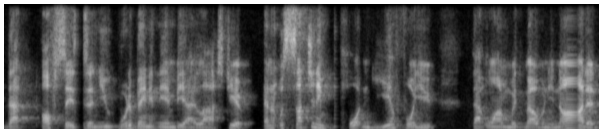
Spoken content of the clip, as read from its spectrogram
that off season, you would have been in the NBA last year. And it was such an important year for you, that one with Melbourne United.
